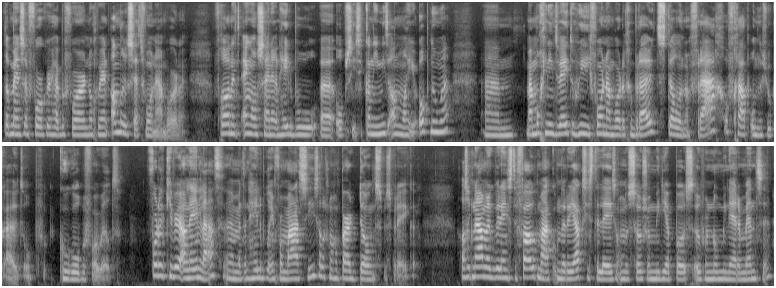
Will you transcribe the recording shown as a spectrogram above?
dat mensen een voorkeur hebben voor nog weer een andere set voornaamwoorden. Vooral in het Engels zijn er een heleboel uh, opties. Ik kan die niet allemaal hier opnoemen. Um, maar mocht je niet weten hoe je die voornaamwoorden gebruikt, stel dan een vraag of ga op onderzoek uit op Google bijvoorbeeld. Voordat ik je weer alleen laat uh, met een heleboel informatie, zal ik nog een paar don'ts bespreken. Als ik namelijk weer eens de fout maak om de reacties te lezen onder social media posts over non-binaire mensen,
